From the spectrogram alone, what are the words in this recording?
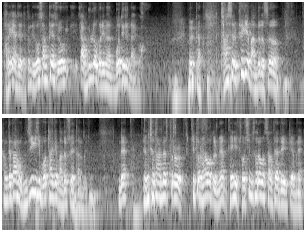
바르게 앉아야 돼. 근데 이 상태에서 여기 딱 눌러버리면 못 일어나요. 그러니까 자세를 펴게 만들어서 상대방을 움직이지 못하게 만들 수 있다는 거죠. 근데 영천 할매들을 기도를 하고 들면 괜히 조심스러운 상태가 되기 때문에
